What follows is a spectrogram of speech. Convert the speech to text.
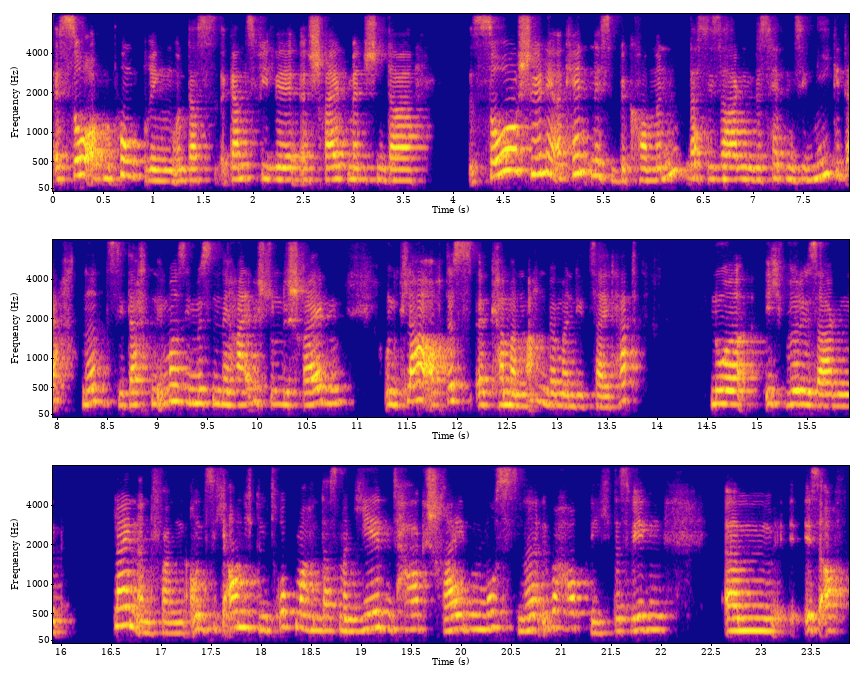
es so auf den Punkt bringen und dass ganz viele äh, Schreibmenschen da so schöne Erkenntnisse bekommen, dass sie sagen, das hätten sie nie gedacht. Ne? Sie dachten immer, sie müssen eine halbe Stunde schreiben. Und klar, auch das äh, kann man machen, wenn man die Zeit hat. Nur ich würde sagen, klein anfangen und sich auch nicht den Druck machen, dass man jeden Tag schreiben muss. Ne? Überhaupt nicht. Deswegen ähm, ist auch,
